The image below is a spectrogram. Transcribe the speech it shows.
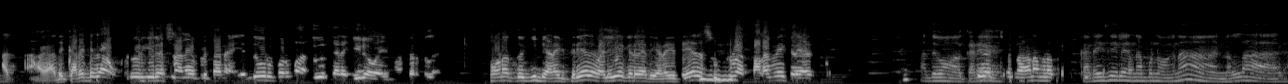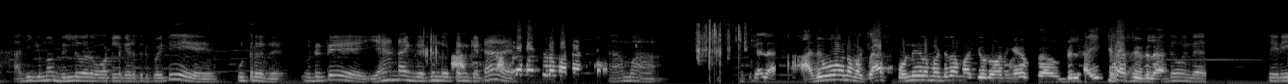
அது- அது கரெக்ட் தான். உள்ளூர் ஹீரோஸ்னாலே அப்படித்தானே? எந்த ஊர் போறோமோ அந்த ஊருக்கார ஹீரோ ஆயிடும் அந்த இடத்துல. போனை தூக்கிட்டு எனக்கு தெரியாத வழியே கிடையாது. எனக்கு தெரியாத சுற்றுலா தலமே கிடையாது. அதுவும் கடைசியில என்ன பண்ணுவாங்கன்னா நல்லா அதிகமா பில்லு வர ஹோட்டலுக்கு எடுத்துட்டு போயிட்டு விட்டுறது. விட்டுட்டு ஏன்டா இங்க எடுத்து விட்டேன்னு கேட்டா ஆமா. அதுவும் நம்ம கிளாஸ் பொண்ணுங்களை மட்டும் தான் மாட்டி விடுவானுங்க பில் ஹை கிளாஸ் இதுல. அதுவும் இந்த சரி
